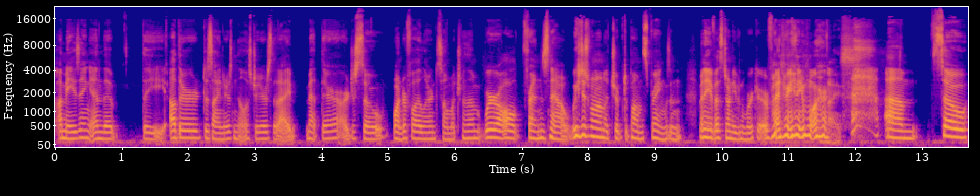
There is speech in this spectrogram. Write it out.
amazing, and the the other designers and illustrators that I met there are just so wonderful. I learned so much from them. We're all friends now. We just went on a trip to Palm Springs, and many of us don't even work at a refinery anymore. Nice. Um, so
